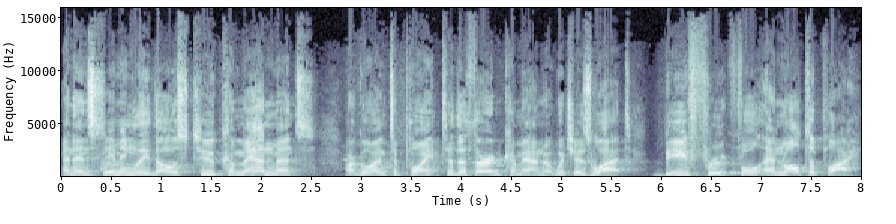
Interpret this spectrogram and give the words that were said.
And then seemingly those two commandments are going to point to the third commandment, which is what? Be fruitful and multiply.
